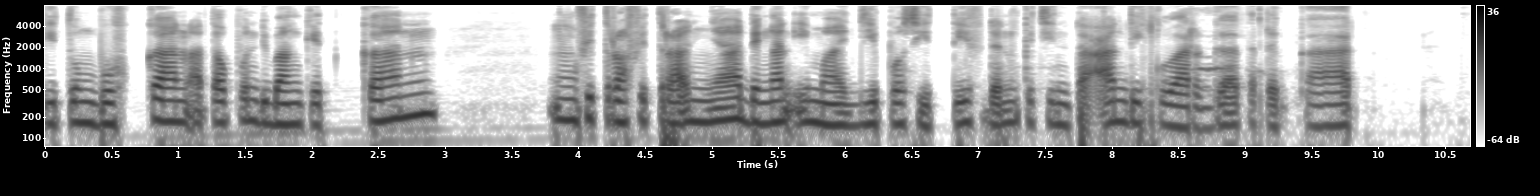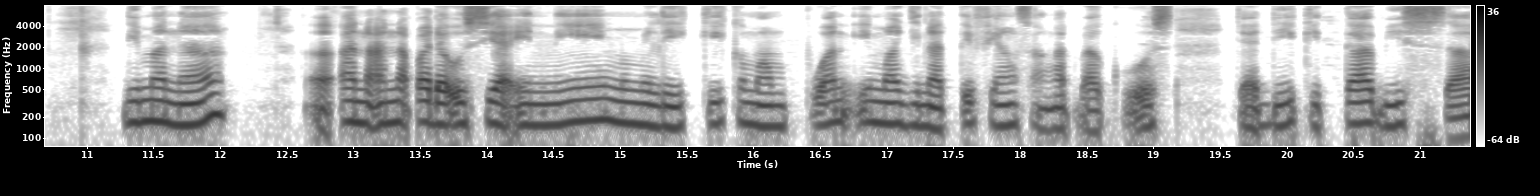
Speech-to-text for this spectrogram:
ditumbuhkan ataupun dibangkitkan hmm, fitrah-fitrahnya dengan imaji positif dan kecintaan di keluarga terdekat. Di mana anak-anak pada usia ini memiliki kemampuan imajinatif yang sangat bagus. Jadi kita bisa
